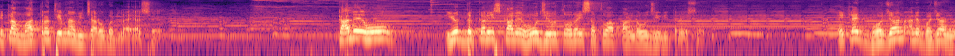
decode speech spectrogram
એટલા માત્રથી એમના વિચારો બદલાયા છે. કાલે હું યુદ્ધ કરીશ, કાલે હું જીવતો રહીશ અથવા પાંડવો જીવિત રહેશે. એટલે જ ભોજન અને ભજન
